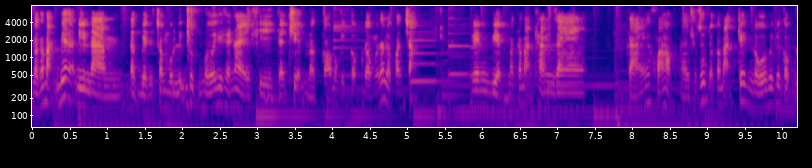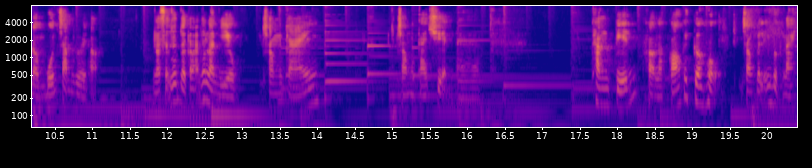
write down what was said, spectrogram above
Và các bạn biết là đi làm đặc biệt trong một lĩnh vực mới như thế này thì cái chuyện mà có một cái cộng đồng rất là quan trọng. Nên việc mà các bạn tham gia cái khóa học này sẽ giúp cho các bạn kết nối với cái cộng đồng 400 người đó. Nó sẽ giúp cho các bạn rất là nhiều trong cái trong cái chuyện uh, thăng tiến hoặc là có cái cơ hội trong cái lĩnh vực này.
